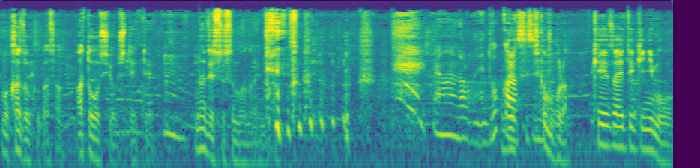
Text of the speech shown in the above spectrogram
まあ、家族がさ後押しをしてて、うん。なぜ進まないの？なんだろうねどっから進むでしかもほら経済的にも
